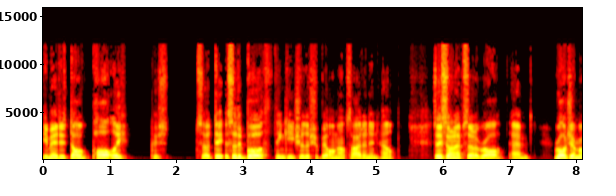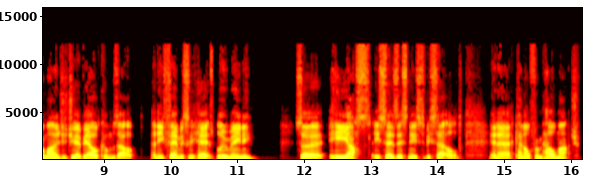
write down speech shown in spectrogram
he made his dog portly. Because so so they both think each other should belong outside and in hell. So this is on an episode of Raw. Um, Raw general manager JBL comes out and he famously hates Blue Meanie. So he asks, he says this needs to be settled in a kennel from hell match.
